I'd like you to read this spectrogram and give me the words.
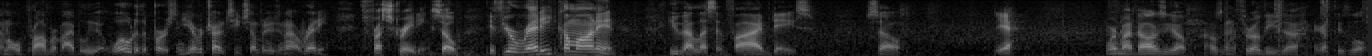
an old proverb, I believe it. Woe to the person. You ever try to teach somebody who's not ready? It's frustrating. So if you're ready, come on in. You got less than five days. So, yeah. Where'd my dogs go? I was gonna throw these, uh, I got these little,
